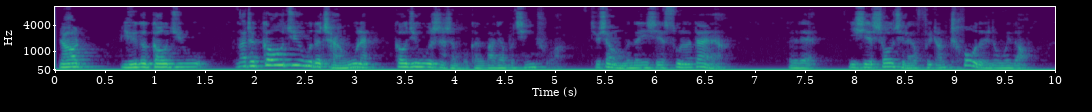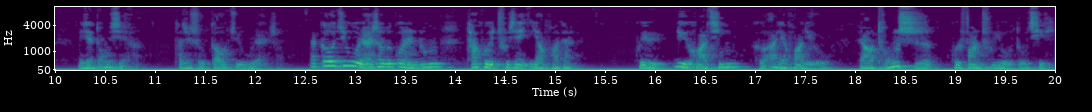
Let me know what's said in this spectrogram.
然后有一个高聚物，那这高聚物的产物呢？高聚物是什么？可能大家不清楚啊，就像我们的一些塑料袋啊，对不对？一些烧起来非常臭的那种味道那些东西啊，它就属于高聚物燃烧。那高聚物燃烧的过程中，它会出现一氧化碳，会有氯化氢和二氧化硫，然后同时会放出有毒气体，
